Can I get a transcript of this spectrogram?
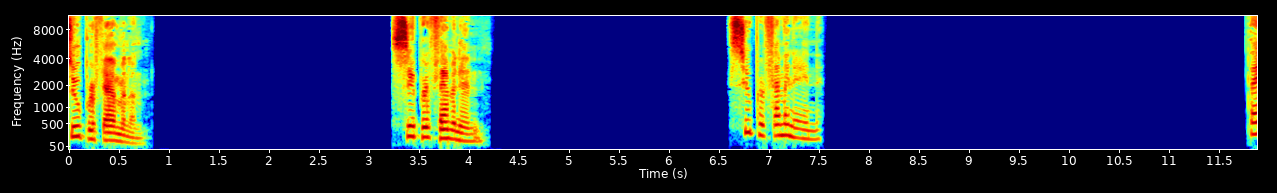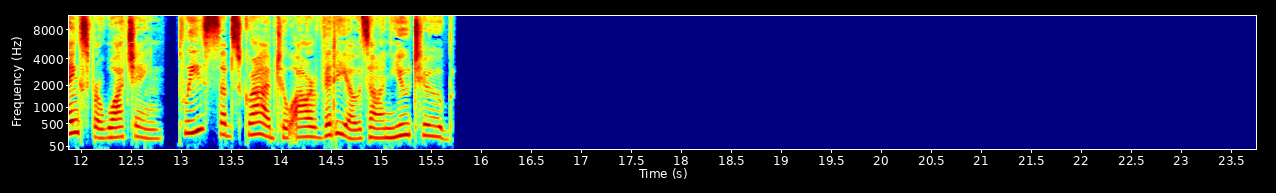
Super feminine. super feminine, super feminine. Thanks for watching. Please subscribe to our videos on YouTube.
